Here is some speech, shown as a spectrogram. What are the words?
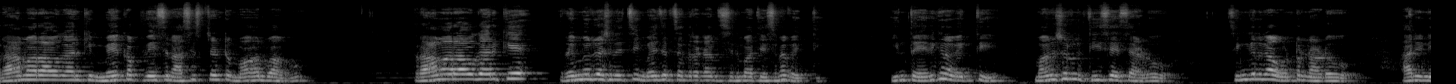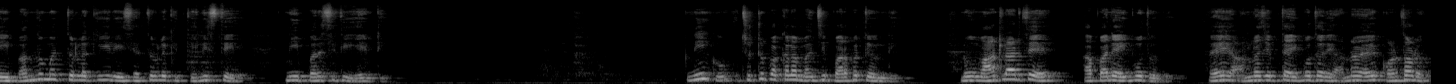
రామారావు గారికి మేకప్ వేసిన అసిస్టెంట్ మోహన్ బాబు రామారావు గారికే రెమ్యునరేషన్ ఇచ్చి మేజర్ చంద్రకాంత్ సినిమా చేసిన వ్యక్తి. ఇంత ఎదిగిన వ్యక్తి మనుషుల్ని తీసేశాడు సింగిల్గా ఉంటున్నాడు అని నీ బంధుమిత్రులకి నీ శత్రువులకి తెలిస్తే నీ పరిస్థితి ఏంటి? నీకు చుట్టుపక్కల మంచి పరపతి ఉంది. నువ్వు మాట్లాడితే ఆ పని అయిపోతుంది. ఏ అన్న చెప్తే అయిపోతుంది. అన్న కొడతాడు.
